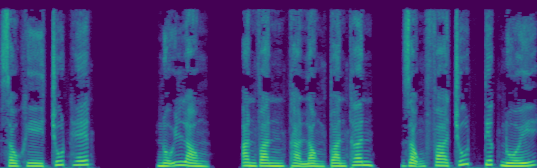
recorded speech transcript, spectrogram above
sau khi chút hết. Nỗi lòng, An Văn thả lòng toàn thân, giọng pha chút tiếc nuối,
